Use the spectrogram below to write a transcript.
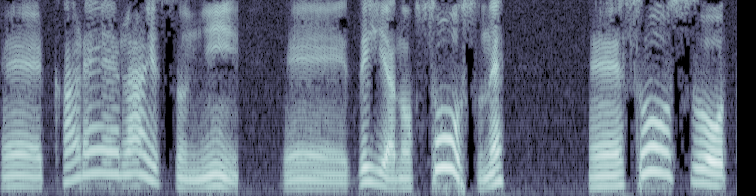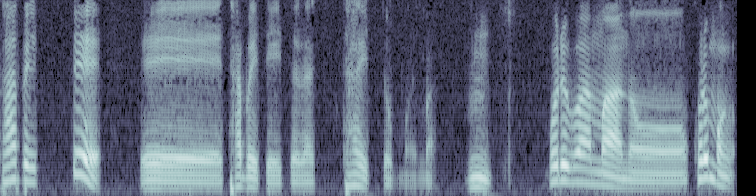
えー、カレーライスに、えー、ぜひあの、ソースね、えー、ソースを食べて、えー、食べていただきたいと思います。うん。これは、まあ、あの、これも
